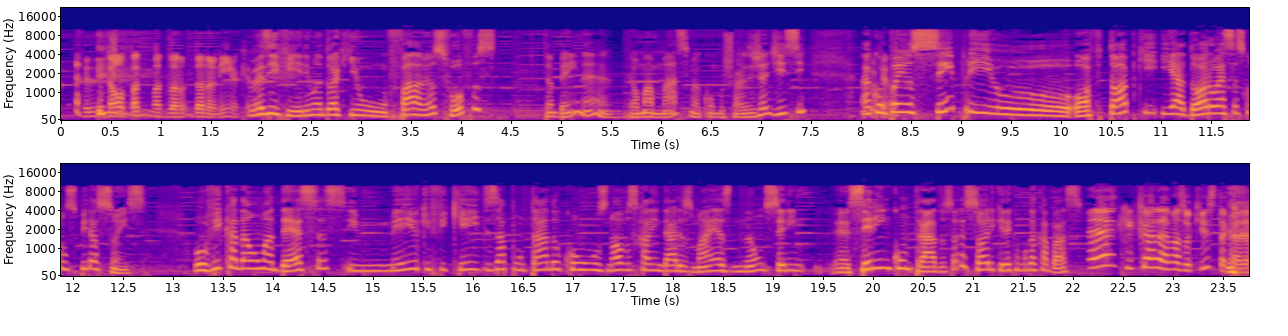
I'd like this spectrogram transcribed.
Dá um, um danoninho, cara. Mas enfim, ele mandou aqui um Fala Meus Fofos. Também, né? É uma máxima, como o Charles já disse. Acompanho sempre o Off Topic e adoro essas conspirações. Ouvi cada uma dessas e meio que fiquei desapontado com os novos calendários maias não serem, é, serem encontrados. Olha só, ele queria que o mundo acabasse. É, que cara é masoquista, cara.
